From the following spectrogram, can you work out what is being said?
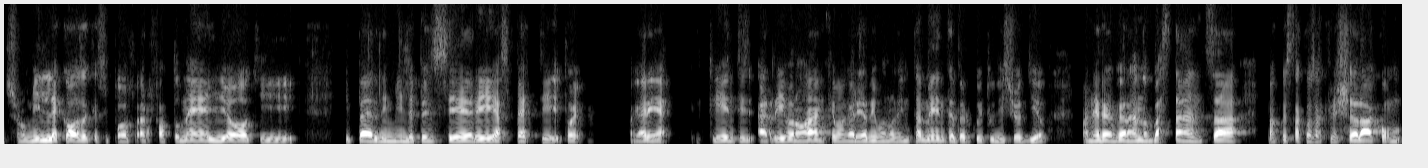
ci sono mille cose che si può aver fatto meglio, ti, ti perdi mille pensieri, aspetti, poi magari eh, i clienti arrivano anche, magari arrivano lentamente, per cui tu dici, oddio, ma ne arriveranno abbastanza, ma questa cosa crescerà con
